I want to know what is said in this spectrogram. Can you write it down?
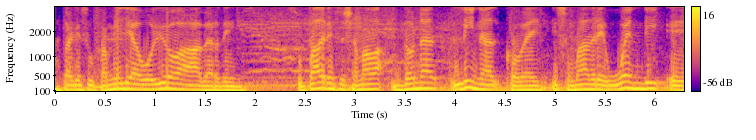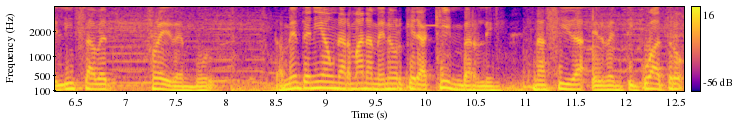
hasta que su familia volvió a Aberdeen. Su padre se llamaba Donald Linald Cobain y su madre Wendy Elizabeth Freidenburg. También tenía una hermana menor que era Kimberly, nacida el 24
